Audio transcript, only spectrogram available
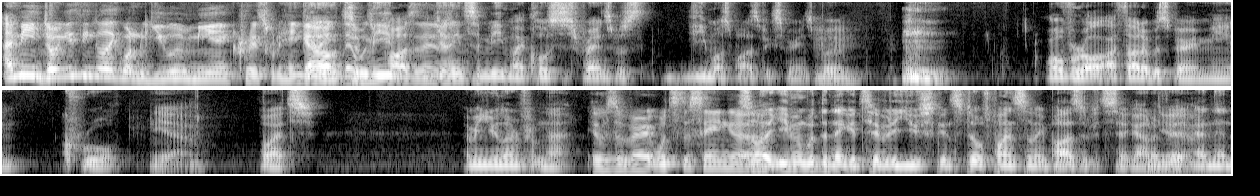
I mean, don't you think like when you and me and Chris would hang getting out, that was meet, positive? Getting to meet my closest friends was the most positive experience, but Mm-hmm. overall, I thought it was very mean, cruel. yeah, But I mean, you learn from that. it was a very. What's the saying? Uh, So like, even with the negativity, you can still find something positive to take out of it, Yeah. Mm-hmm. and then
